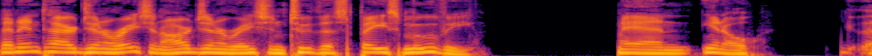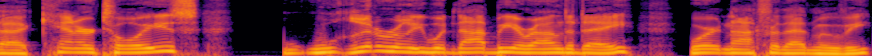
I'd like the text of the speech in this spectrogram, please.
an entire generation, our generation, to the space movie. And you know, uh, Kenner Toys literally would not be around today were it not for that movie.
